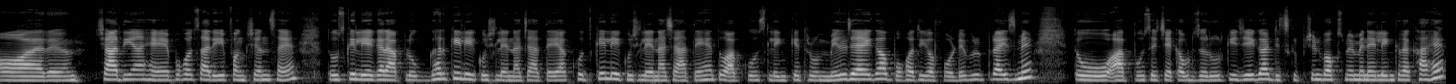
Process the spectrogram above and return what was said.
और शादियाँ हैं, बहुत सारे फ़ंक्शंस हैं। तो उसके लिए अगर आप लोग घर के लिए कुछ लेना चाहते हैं या खुद के लिए कुछ लेना चाहते हैं तो आपको उस लिंक के थ्रू मिल जाएगा बहुत ही अफोर्डेबल प्राइस में। तो आप उसे चेकआउट ज़रूर कीजिएगा। डिस्क्रिप्शन बॉक्स में मैंने लिंक रखा है।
